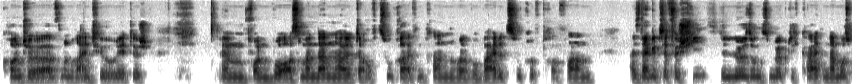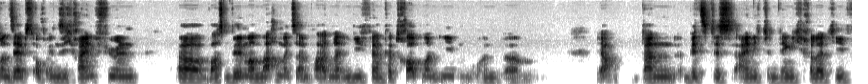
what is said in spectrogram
Konto eröffnen, rein theoretisch, ähm, von wo aus man dann halt darauf zugreifen kann oder wo beide Zugriff drauf haben. Also da gibt es ja verschiedenste Lösungsmöglichkeiten. Da muss man selbst auch in sich reinfühlen, äh, was will man machen mit seinem Partner, inwiefern vertraut man ihm und ähm, ja, dann wird es das eigentlich, denke ich, relativ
